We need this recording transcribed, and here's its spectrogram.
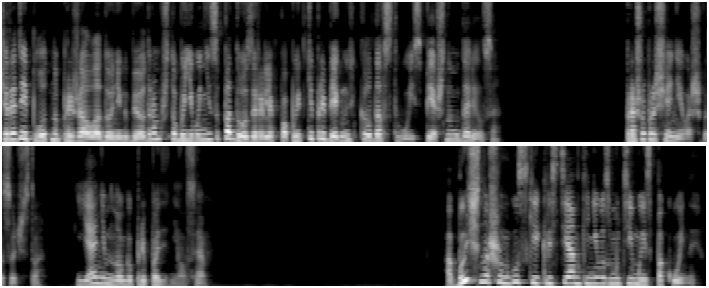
Чародей плотно прижал ладони к бедрам, чтобы его не заподозрили в попытке прибегнуть к колдовству и спешно удалился. Прошу прощения, ваше высочество. Я немного припозднился. Обычно шунгусские крестьянки невозмутимы и спокойны.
